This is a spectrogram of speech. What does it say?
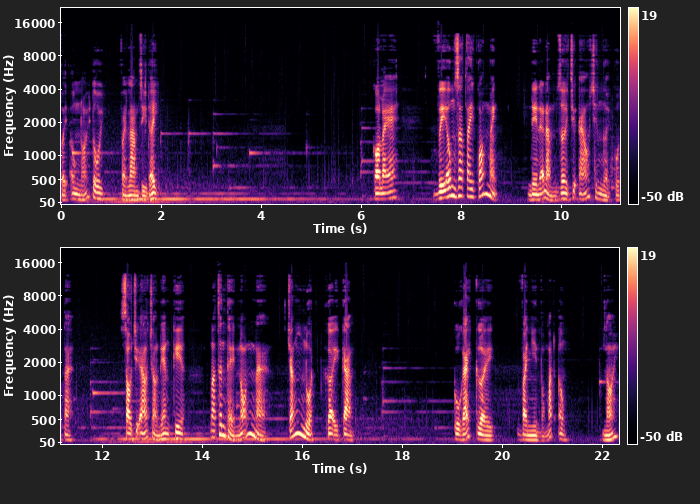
Vậy ông nói tôi phải làm gì đây? Có lẽ vì ông ra tay quá mạnh Nên đã làm rơi chiếc áo trên người cô ta. Sau chiếc áo tròn đen kia Là thân thể nõn nà, Trắng nuột, gợi cảm. Cô gái cười Và nhìn vào mắt ông, Nói,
